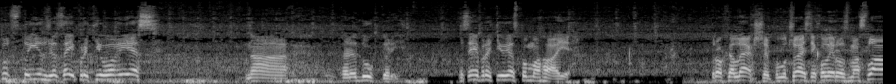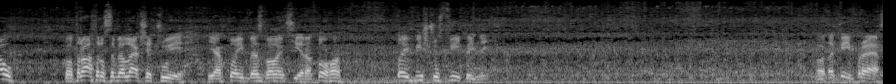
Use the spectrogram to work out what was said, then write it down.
тут стоїть вже цей противовес на редукторі. Цей противовес допомагає. Трохи легше. Получається, коли розмаслав, то трактор себе легше чує, як той без балансіра. Того, той більш чувствительний. Отакий прес.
